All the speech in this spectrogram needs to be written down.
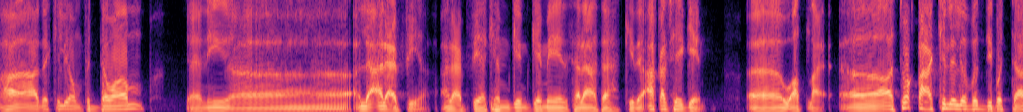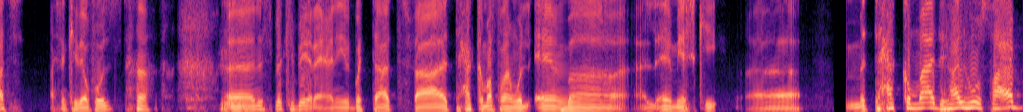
هذا كل يوم في الدوام يعني آه لا ألعب فيها. ألعب فيها كم game جيمين ثلاثة كذا. أقل شيء game آه وأطلع. آه أتوقع كل اللي ضدي بوتات عشان كذا أفوز. آه نسبة كبيرة يعني بوتات. فالتحكم أصلا وال aim آه ال aim يشكي. آه التحكم ما أدري هل هو صعب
